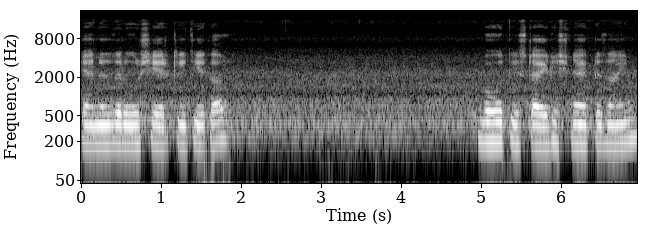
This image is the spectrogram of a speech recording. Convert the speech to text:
चैनल ज़रूर शेयर कीजिएगा। बहुत ही स्टाइलिश नेक डिज़ाइन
